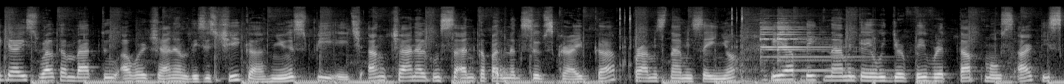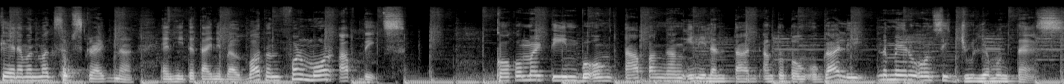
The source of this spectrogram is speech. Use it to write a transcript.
guys! Welcome back to our channel. This is Chika News PH, ang channel kung saan kapag nag-subscribe ka, promise namin sa inyo, i-update namin kayo with your favorite top most artists, kaya naman mag-subscribe na and hit the tiny bell button for more updates. Coco Martin buong tapang ngang inilantad ang totoong ugali na meron si Julia Montes.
